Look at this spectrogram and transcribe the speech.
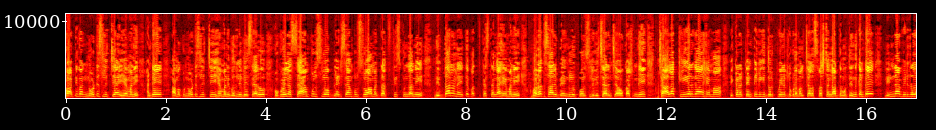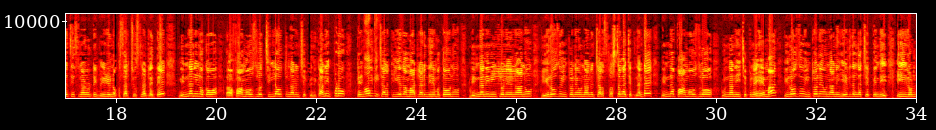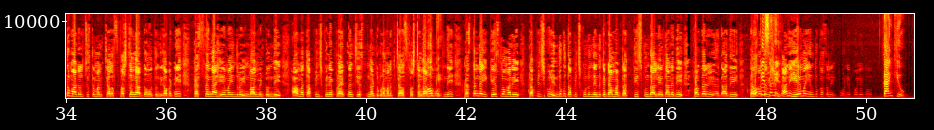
ఫార్టీ వన్ నోటీసులు ఇచ్చే హేమని. అంటే ఆమెకు నోటీసులు ఇచ్చి హేమని వదిలివేశారు. ఒకవేళ శాంపుల్స్లో బ్లడ్ శాంపుల్స్లో ఆమె డ్రగ్స్ తీసుకుందని నిర్ధారణ అయితే ఖచ్చితంగా హేమని మరొకసారి బెంగళూరు పోలీసులు విచారించే అవకాశం ఉంది. చాలా క్లియర్గా హేమ ఇక్కడ టెన్ టీవీకి దొరికిపోయినట్లు కూడా మనకు చాలా స్పష్టంగా అర్థమవుతుంది. ఎందుకంటే నిన్న విడుదల చేసినటువంటి వీడియోని ఒకసారి చూసినట్లయితే నిన్న నేను ఒక ఫామ్ హౌస్లో చిల్ అవుతున్నానని చెప్పింది. కానీ ఇప్పుడు టెన్ టీవీ. చాలా క్లియర్గా మాట్లాడింది హేమతోను. నిన్న నేను ఇంట్లోనే ఉన్నాను ఈ రోజు ఇంట్లోనే ఉన్నాను చాలా స్పష్టంగా చెప్పింది. అంటే నిన్న ఫామ్ హౌస్లో ఉన్నానని చెప్పిన హేమ ఈ రోజు ఇంట్లోనే ఉన్నాను ఏ విధంగా చెప్పింది? ఈ రెండు మాటలు చూస్తే మనకు చాలా స్పష్టంగా అర్థమవుతుంది కాబట్టి ఖచ్చితంగా హేమ ఇందులో ఇన్వాల్వ్మెంట్ ఉంది. ఆమె తప్పించుకునే ప్రయత్నం చేస్తున్నట్టు కూడా మనకు చాలా స్పష్టంగా అర్థమవుతుంది. ఖచ్చితంగా ఈ కేసులో మరి తప్పించుకు ఎందుకు తప్పించుకుంటుంది? ఎందుకంటే ఆమె డ్రగ్ తీసుకుందా లేదా అనేది ఫర్దర్ అది తర్వాత. కానీ హేమ ఎందుకు అసలు నేను పోనే పోలేదు? Thank you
